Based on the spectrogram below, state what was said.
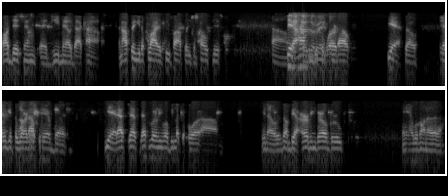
auditions at gmail.com. And I'll send you the flyer too, Pop, so you can post it. Um, Yeah, I have so it we get the word out. Yeah, so so we get the word out there. But yeah, that's that's that's really what we're looking for. Um, you know, it's gonna be an urban girl group, and we're gonna.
